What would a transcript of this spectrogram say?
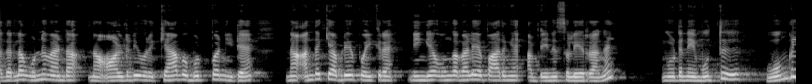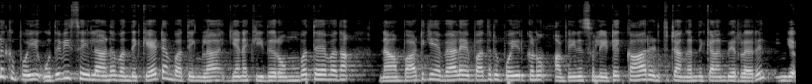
அதெல்லாம் ஒன்றும் வேண்டாம். நான் ஆல்ரெடி ஒரு கேபை புக் பண்ணிட்டேன். நான் அந்த கேப்லேயே போய்க்கிறேன். நீங்கள் உங்கள் வேலையை பாருங்கள் அப்படின்னு சொல்லிடுறாங்க. உடனே முத்து உங்களுக்கு போய் உதவி செய்யலான்னு வந்து கேட்டேன் பார்த்தீங்களா எனக்கு இது ரொம்ப தேவை தான் நான் பாட்டுக்கு என் வேலையை பார்த்துட்டு போயிருக்கணும் அப்படின்னு சொல்லிட்டு கார் எடுத்துட்டு அங்கேருந்து கிளம்பிடுறாரு. இங்கே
